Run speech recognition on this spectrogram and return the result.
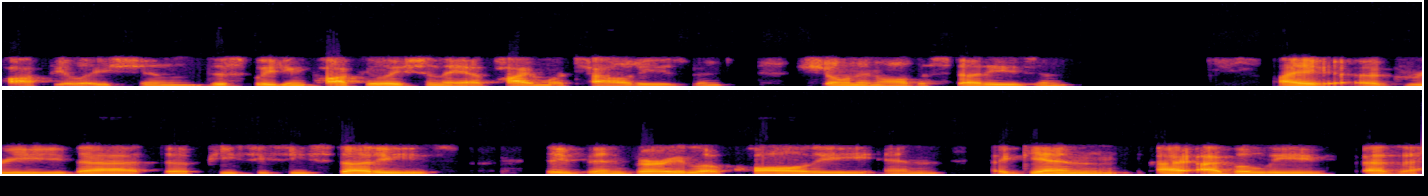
population. This bleeding population, they have high mortality, has been shown in all the studies, and I agree that the PCC studies they've been very low quality, and again, I, I believe as a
